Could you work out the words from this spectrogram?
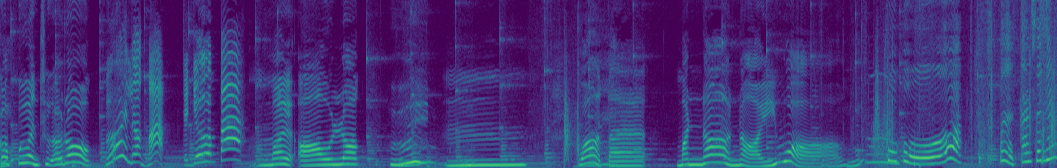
ก็เปื้อนเชื้อโรค เฮ้ย เรื่องมาก จะยืมปะ ไม่เอาหรอกเฮ้ยอืมว่าแต่มันหน้าไหนวะโอ้โห เปิดการแสดงหนัง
